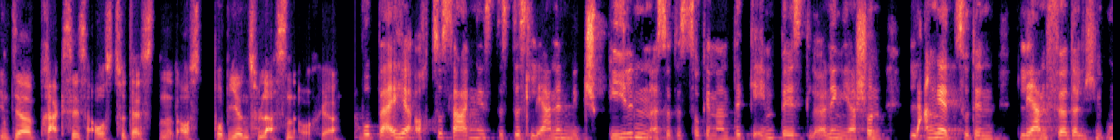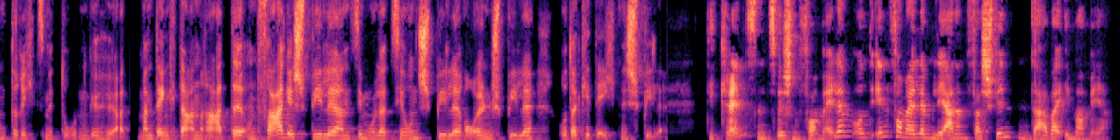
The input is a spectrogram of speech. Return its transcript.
in der Praxis auszutesten und ausprobieren zu lassen auch, ja. Wobei hier auch zu sagen ist, dass das Lernen mit Spielen, also das sogenannte Game-Based Learning ja schon lange zu den lernförderlichen Unterrichtsmethoden gehört. Man denkt da an Rate- und Fragespiele, an Simulationsspiele, Rollenspiele oder Gedächtnisspiele. Die Grenzen zwischen formellem und informellem Lernen verschwinden dabei immer mehr.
